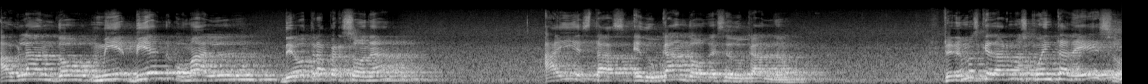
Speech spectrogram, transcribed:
hablando bien o mal de otra persona, ahí estás educando o deseducando. Tenemos que darnos cuenta de eso.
